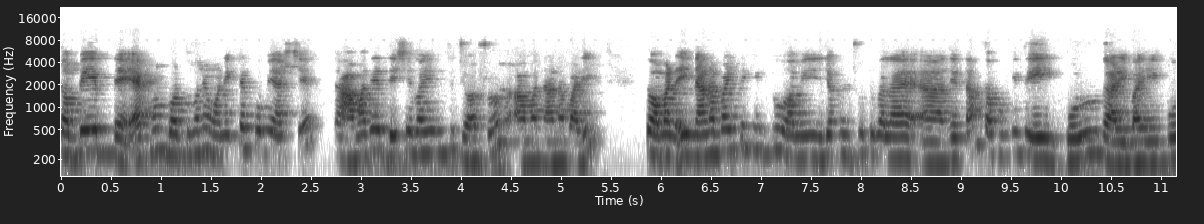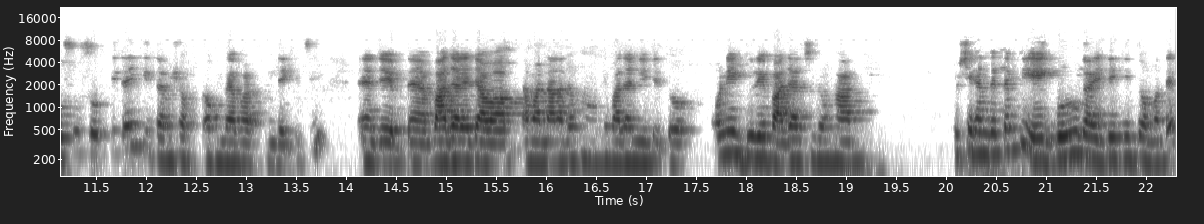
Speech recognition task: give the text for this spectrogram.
তবে এখন বর্তমানে অনেকটা কমে আসছে। তা আমাদের দেশের বাড়ি হচ্ছে যশোর আমার নানা বাড়ি। তো আমার এই নানা বাড়িতে কিন্তু আমি যখন ছোটবেলায় যেতাম তখন কিন্তু এই গরুর গাড়ি বা এই পশু শক্তিটাই কিন্তু আমি সব রকম ব্যবহার দেখেছি। যে বাজারে যাওয়া আমার নানা যখন আমাকে বাজার নিয়ে যেত অনেক দূরে বাজার ছিল হাট তো সেখানে দেখতাম কি, এই গরুর গাড়িতে কিন্তু আমাদের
